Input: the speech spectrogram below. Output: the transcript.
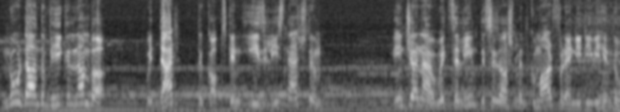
note down the vehicle number. With that, the cops can easily snatch them. In Chennai with Salim, this is Ashmit Kumar for NDTV Hindu.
